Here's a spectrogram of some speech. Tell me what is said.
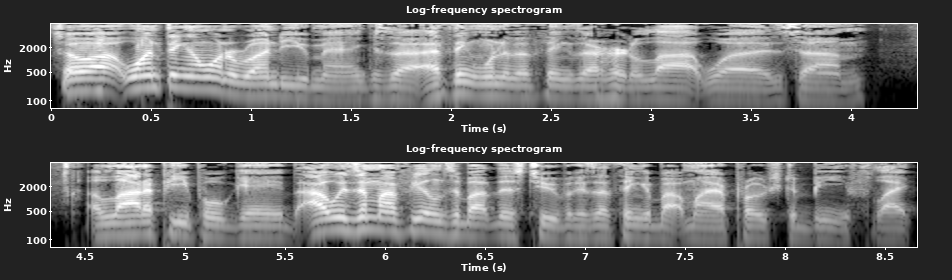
So uh, one thing I want to run to you, man, because uh, I think one of the things I heard a lot was um, a lot of people gave. I was in my feelings about this too because I think about my approach to beef. Like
